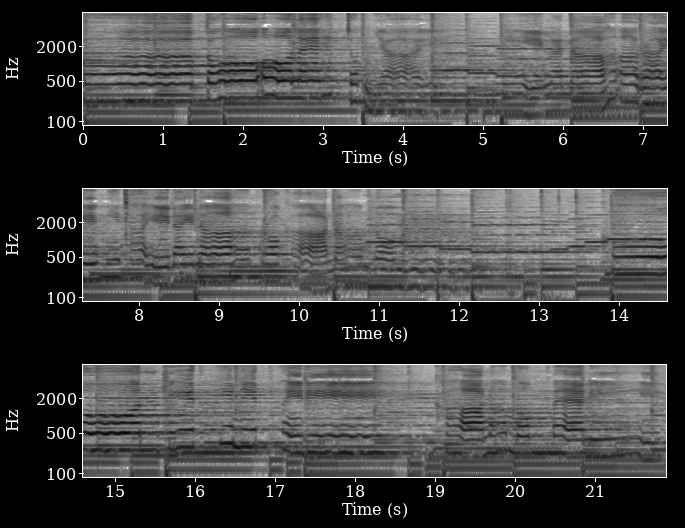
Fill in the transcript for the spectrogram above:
เติบโตเล็กจนใหญ่ นี่แหละนาอะไรมิใช่ใดนาเพราะข้าน้ำนม ควรคิดพินิจให้ดีค่าน้ำนมแม่นี้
